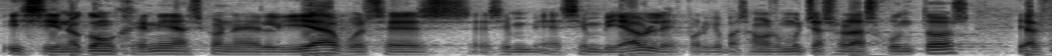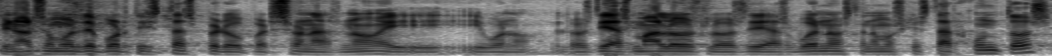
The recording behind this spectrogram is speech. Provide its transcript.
y si no congenias con el guía, pues es, es, inviable, porque pasamos muchas horas juntos y al final somos deportistas, pero personas, ¿no? Y, bueno, los días malos, los días buenos, tenemos que estar juntos.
